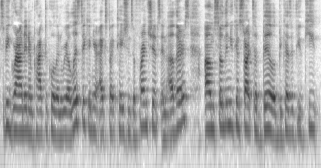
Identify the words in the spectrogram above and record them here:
to be grounded and practical and realistic in your expectations of friendships and others. Um, so then you can start to build because if you keep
